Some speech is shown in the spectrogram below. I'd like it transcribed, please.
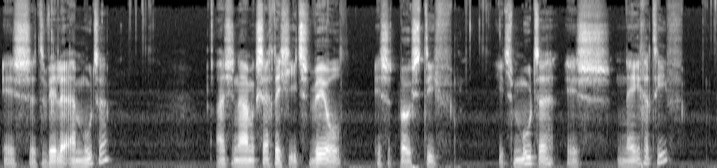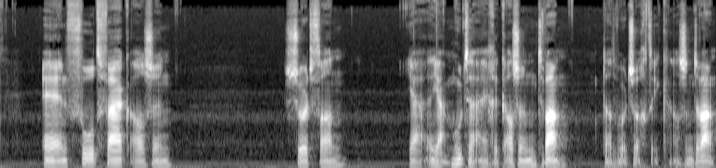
is het willen en moeten. Als je namelijk zegt dat je iets wil, is het positief. Iets moeten is negatief en voelt vaak als een soort van, ja, ja, moeten eigenlijk, als een dwang. Dat woord zocht ik, als een dwang.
